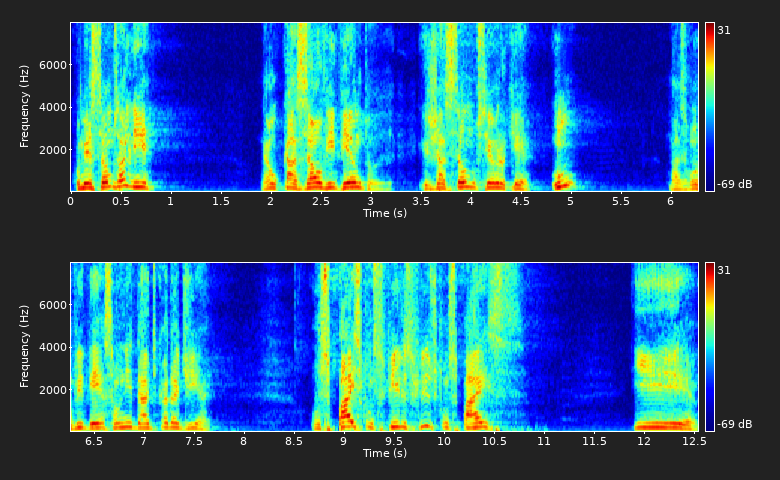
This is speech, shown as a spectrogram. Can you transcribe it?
Começamos ali. Né? O casal vivendo, eles já são no Senhor o quê? Um mas vão viver essa unidade cada dia. Os pais com os filhos, filhos com os pais. E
